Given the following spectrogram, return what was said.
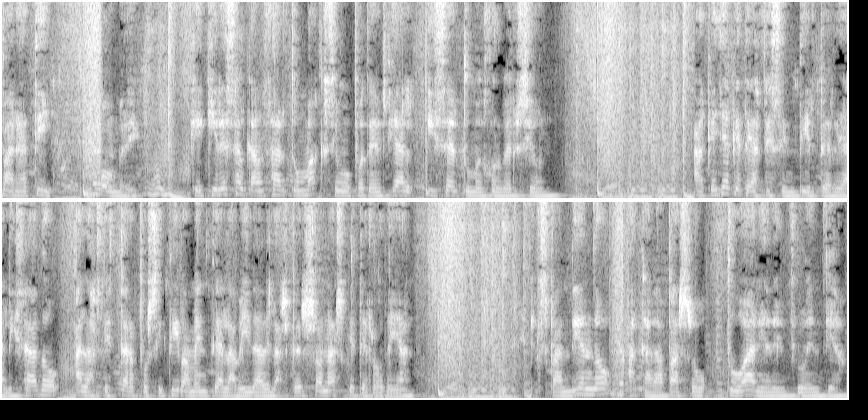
Para ti, hombre, que quieres alcanzar tu máximo potencial y ser tu mejor versión. Aquella que te hace sentirte realizado al afectar positivamente a la vida de las personas que te rodean. Expandiendo a cada paso tu área de influencia.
